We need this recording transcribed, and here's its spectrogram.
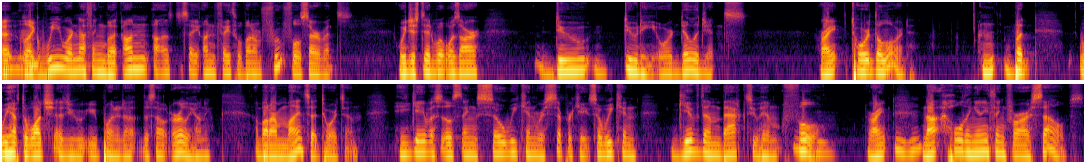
Uh, like we were nothing but un uh, say unfaithful, but unfruitful servants. We just did what was our due duty or diligence, right, toward the Lord. But we have to watch, as you you pointed out this out early, honey, about our mindset towards Him. He He gave us those things so we can reciprocate, so we can give them back to Him full, mm-hmm. right? Mm-hmm. Not holding anything for ourselves.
